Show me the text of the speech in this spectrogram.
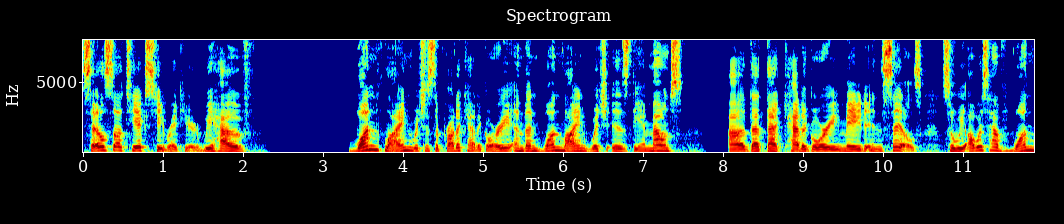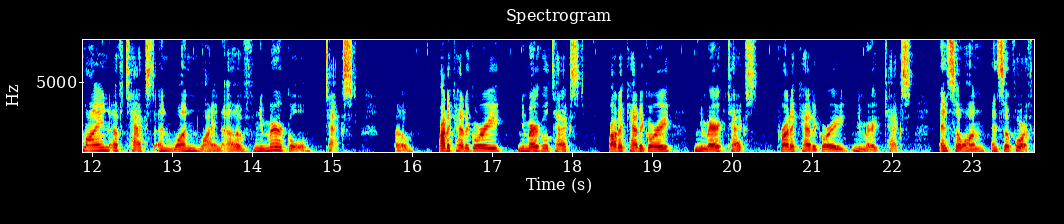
sales.txt right here, we have one line, which is the product category, and then one line, which is the amount uh, that that category made in sales. So we always have one line of text and one line of numerical text. So product category, numerical text, product category, numeric text, product category, numeric text, and so on and so forth.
